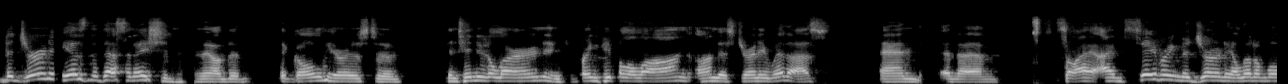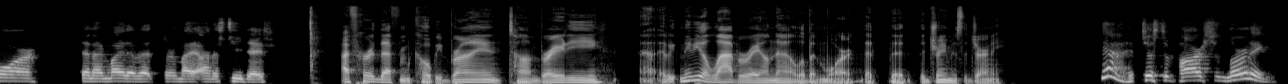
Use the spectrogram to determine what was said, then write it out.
the journey is the destination. You know, the the goal here is to continue to learn and bring people along on this journey with us. And and um, so I, I'm savoring the journey a little more than I might have it during my Honest Tea days. I've heard that from Kobe Bryant, Tom Brady, uh, maybe elaborate on that a little bit more. That the the dream is the journey. Yeah, it just imparts learning,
